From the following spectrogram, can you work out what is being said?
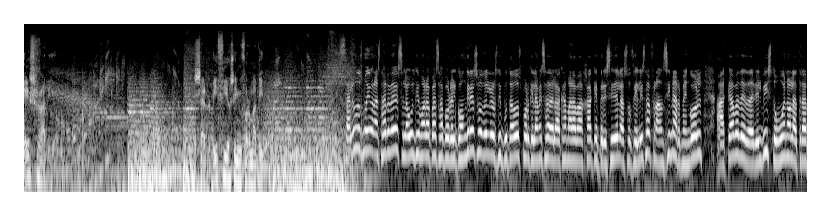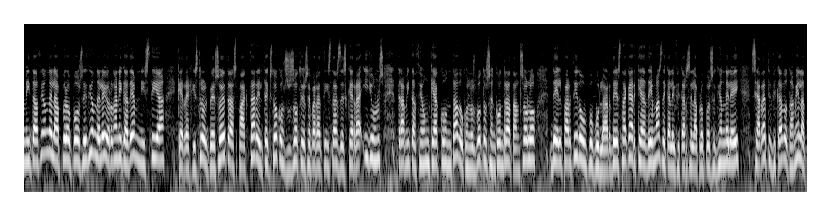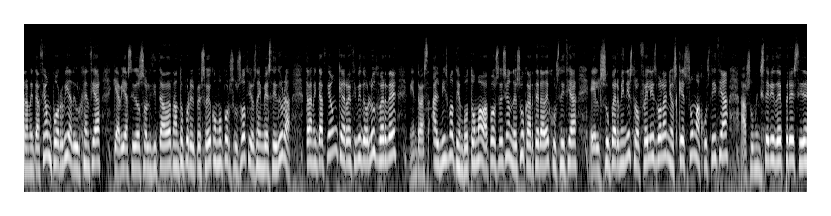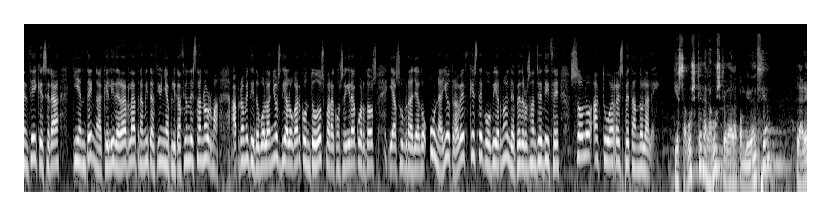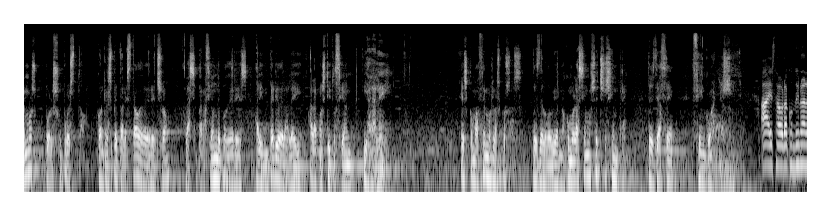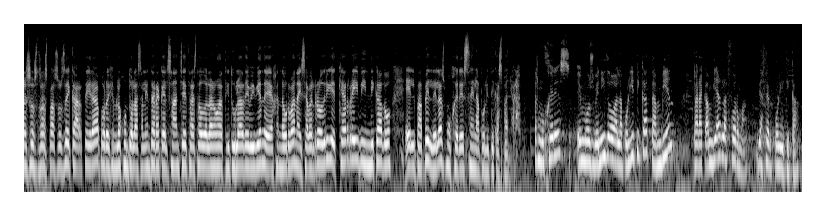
Es radio. Servicios informativos. Saludos, muy buenas tardes. La última hora pasa por el Congreso de los Diputados porque la mesa de la Cámara Baja que preside la socialista Francina Armengol acaba de dar el visto bueno a la tramitación de la proposición de ley orgánica de amnistía que registró el PSOE tras pactar el texto con sus socios separatistas de Esquerra y Junts, tramitación que ha contado con los votos en contra tan solo del Partido Popular. Destacar que además de calificarse la proposición de ley, se ha ratificado también la tramitación por vía de urgencia que había sido solicitada tanto por el PSOE como por sus socios de investigación Tramitación que ha recibido luz verde mientras al mismo tiempo tomaba posesión de su cartera de justicia el superministro Félix Bolaños, que suma justicia a su Ministerio de Presidencia y que será quien tenga que liderar la tramitación y aplicación de esta norma. Ha prometido Bolaños dialogar con todos para conseguir acuerdos y ha subrayado una y otra vez que este gobierno, el de Pedro Sánchez, dice, solo actúa respetando la ley. Y esa búsqueda, la búsqueda de la convivencia, la haremos, por supuesto, con respeto al Estado de Derecho, a la separación de poderes, al imperio de la ley, a la Constitución y a la ley. Es como hacemos las cosas desde el Gobierno, como las hemos hecho siempre desde hace cinco años. A esta hora continúan esos traspasos de cartera. Por ejemplo, junto a la saliente Raquel Sánchez ha estado la nueva titular de Vivienda y Agenda Urbana, Isabel Rodríguez, que ha reivindicado el papel de las mujeres en la política española. Las mujeres hemos venido a la política también para cambiar la forma de hacer política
